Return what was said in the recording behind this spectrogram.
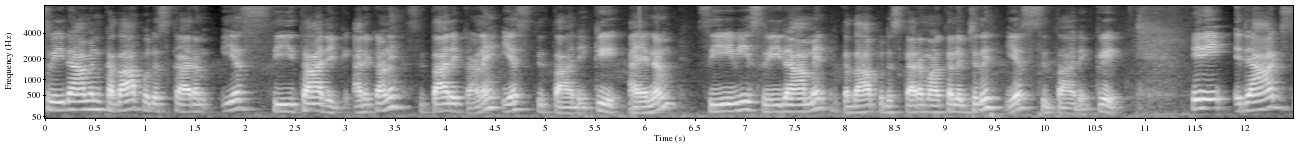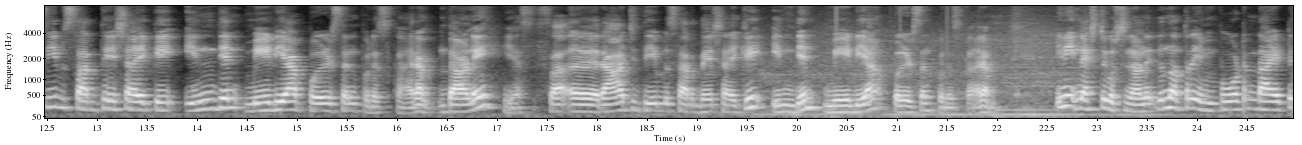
ശ്രീരാമൻ കഥാ പുരസ്കാരം എസ് സീതാരക്ക് ആരൊക്കെയാണ്? സിതാരിക്കാണ് എസ് സിതാരിക്ക് അയനം സി വി ശ്രീരാമൻ കഥാപുരസ്കാരം ആർക്കാണ് ലഭിച്ചത് എസ് സിതാരക്ക് ഇനി രാജ്ദീപ് സർദേശായിക്ക് ഇന്ത്യൻ മീഡിയ പേഴ്സൺ പുരസ്കാരം. ഇതാണ് യെസ് രാജ്ദീപ് സർദേശായിക്ക് ഇന്ത്യൻ മീഡിയ പേഴ്സൺ പുരസ്കാരം. ഇനി നെക്സ്റ്റ് ക്വസ്റ്റ്യൻ ആണ്. ഇതൊന്നും അത്ര ഇമ്പോർട്ടന്റ് ആയിട്ട്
